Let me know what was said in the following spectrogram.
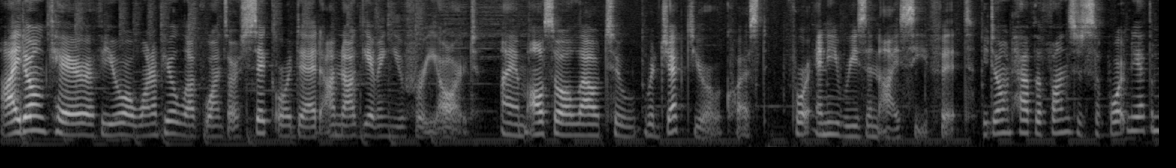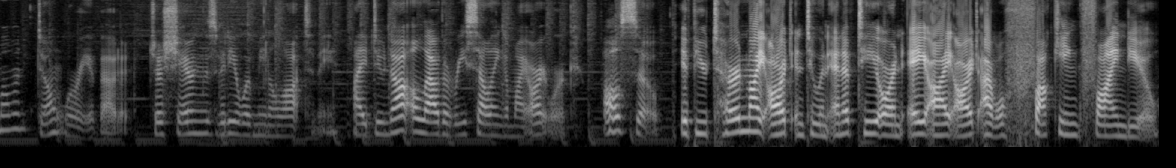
I don't care if you or one of your loved ones are sick or dead, I'm not giving you free art. I am also allowed to reject your request for any reason I see fit. If you don't have the funds to support me at the moment, don't worry about it. Just sharing this video would mean a lot to me. I do not allow the reselling of my artwork. Also, if you turn my art into an NFT or an AI art, I will fucking find you.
